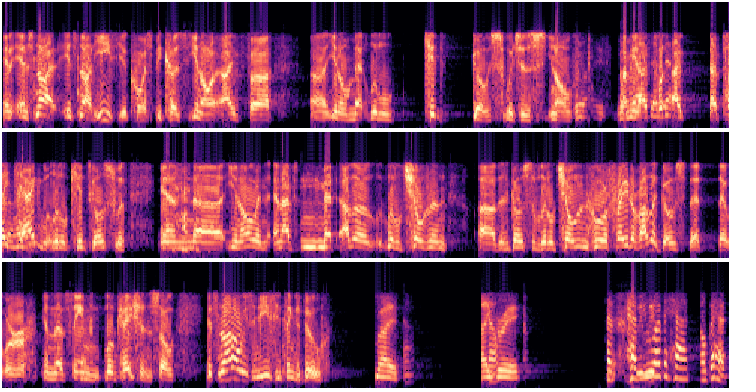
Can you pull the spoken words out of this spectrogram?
And, and it's not, it's not easy, of course, because you know, I've, uh, uh, you know, met little kid ghosts, which is, you know, Right. I mean, Yeah, I've put, I've, I've played Right. tag with little kids ghosts with, and uh, you know, and and I've met other little children uh, the ghosts of little children who are afraid of other ghosts that that were in that same location. So it's not always an easy thing to do. Right. I No. agree. Have, have We- you we- ever had? Oh, go ahead.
